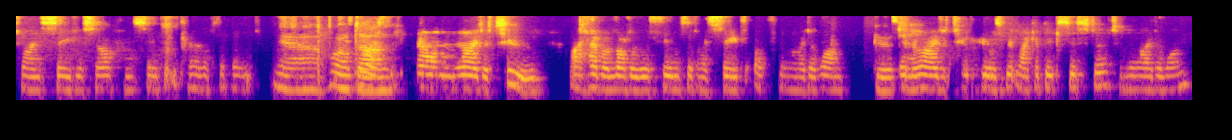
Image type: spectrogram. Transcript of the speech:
try and save yourself and save what you can off the boat. Yeah, well it's done. Nice now on Rider 2, I have a lot of the things that I saved off the Rider 1. Good. So the Rider 2 feels a bit like a big sister to the Rider 1.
